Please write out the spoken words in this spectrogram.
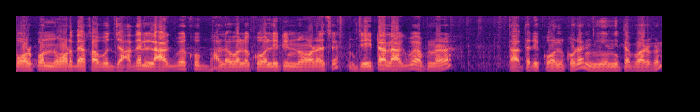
পরপর নর দেখাবো। যাদের লাগবে খুব ভালো ভালো কোয়ালিটির নর আছে, যেইটা লাগবে আপনারা তাড়াতাড়ি কল করে নিয়ে নিতে পারবেন।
